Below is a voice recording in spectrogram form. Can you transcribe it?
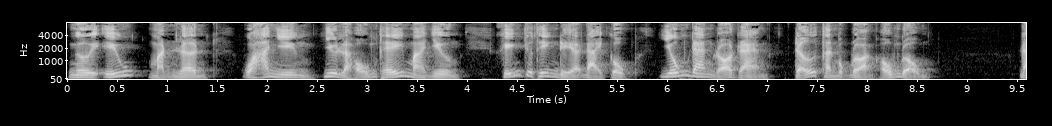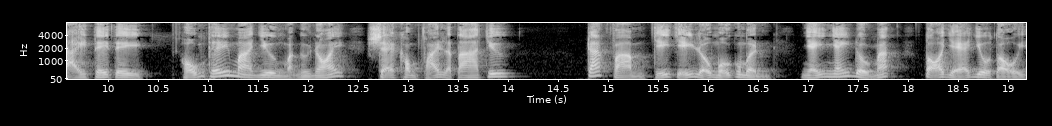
người yếu mạnh lên, quả nhiên như là hỗn thế ma dương, khiến cho thiên địa đại cục vốn đang rõ ràng trở thành một đoàn hỗn độn. Đại tế ti, hỗn thế ma dương mà ngươi nói sẽ không phải là ta chứ? Trác Phàm chỉ chỉ lỗ mũi của mình, nhảy nháy đôi mắt, tỏ vẻ vô tội,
